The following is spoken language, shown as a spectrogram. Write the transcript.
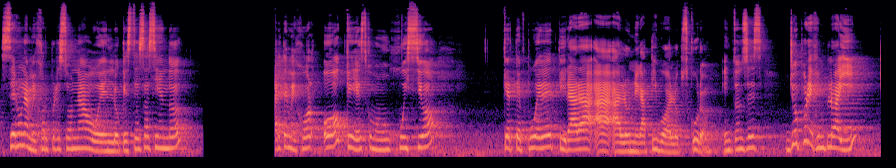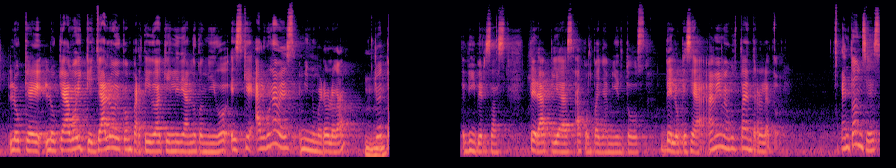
ser una mejor persona o en lo que estés haciendo? Mejor o que es como un juicio que te puede tirar a, a, a, lo negativo, a lo oscuro. Entonces, yo, por ejemplo, ahí lo que, lo que hago y que ya lo he compartido aquí en Lidiando conmigo es que alguna vez mi numeróloga, uh -huh. yo he tomado diversas terapias, acompañamientos, de lo que sea. A mí me gusta entrarle a todo. Entonces,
